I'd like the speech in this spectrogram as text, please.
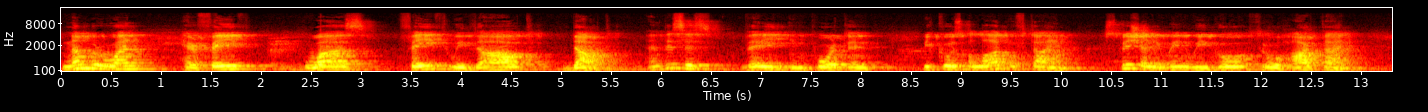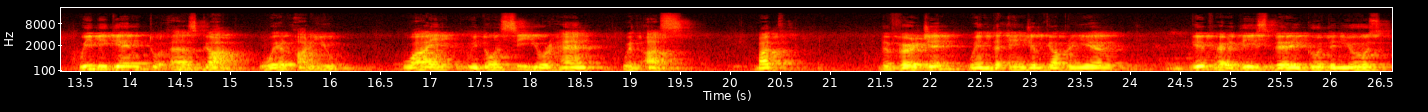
Number one, her faith was faith without doubt. And this is very important because a lot of time, especially when we go through hard time, we begin to ask God, where are you? why we don't see your hand with us? But the virgin, when the angel Gabriel gave her this very good news,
